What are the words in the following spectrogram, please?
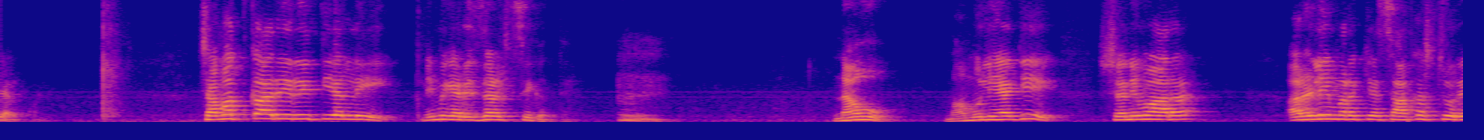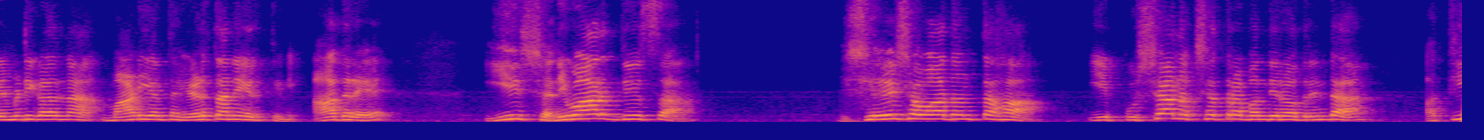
ಕೇಳ್ಕೊಳ್ಳಿ. ಚಮತ್ಕಾರಿ ರೀತಿಯಲ್ಲಿ ನಿಮಗೆ ರಿಸಲ್ಟ್ ಸಿಗುತ್ತೆ. ನಾವು ಮಾಮೂಲಿಯಾಗಿ ಶನಿವಾರ ಅರಳಿ ಮರಕ್ಕೆ ಸಾಕಷ್ಟು ರೆಮಿಡಿಗಳನ್ನು ಮಾಡಿ ಅಂತ ಹೇಳ್ತಾನೆ ಇರ್ತೀನಿ. ಆದರೆ ಈ ಶನಿವಾರ ದಿವಸ ವಿಶೇಷವಾದಂತಹ ಈ ಪುಷ್ಯ ನಕ್ಷತ್ರ ಬಂದಿರೋದ್ರಿಂದ ಅತಿ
